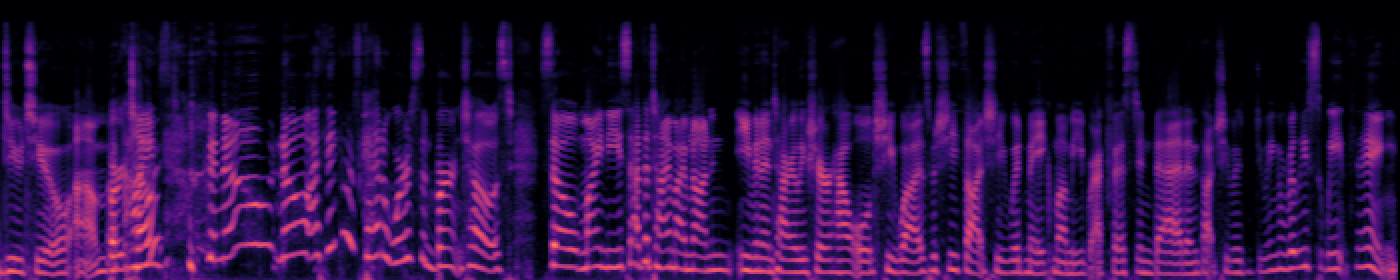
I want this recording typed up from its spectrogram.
Due to um, Burnt kind- toast? no, no, I think it was kind of worse than burnt toast. So my niece at the time, I'm not even entirely sure how old she was, but she thought she would make mummy breakfast in bed and thought she was doing a really sweet thing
